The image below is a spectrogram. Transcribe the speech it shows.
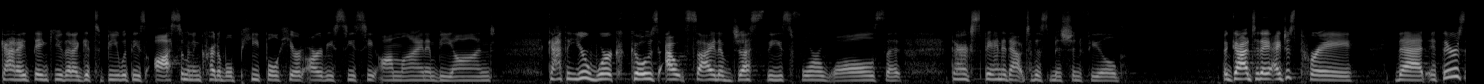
God, I thank you that I get to be with these awesome and incredible people here at RVCC Online and beyond. God, that your work goes outside of just these four walls, that they're expanded out to this mission field. But God, today I just pray that if there's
